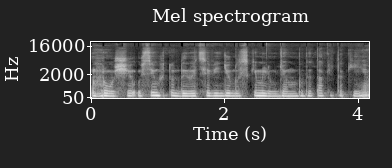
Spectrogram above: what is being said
гроші усім, хто дивиться відео близьким людям. Буде так і так і є.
